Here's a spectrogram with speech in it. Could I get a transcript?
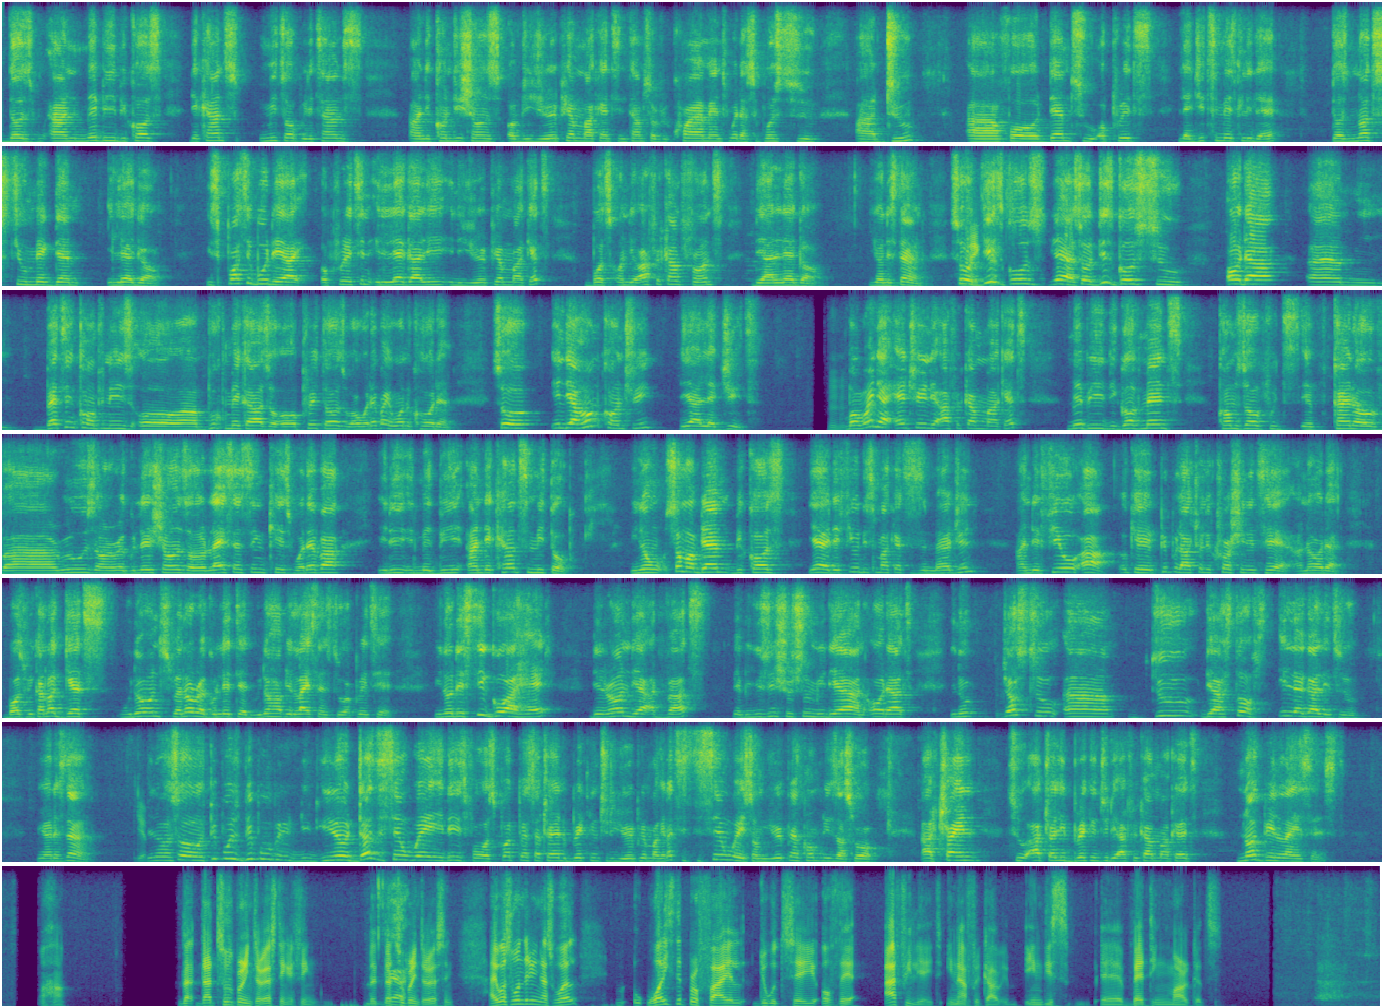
does and maybe because they can't meet up with the terms and the conditions of the European market in terms of requirements, what they're supposed to uh, do uh, for them to operate legitimately there, does not still make them illegal. It's possible they are operating illegally in the European market, but on the African front, they are legal. You understand? So Makes this sense. goes, yeah. So this goes to other um, betting companies or uh, bookmakers or operators or whatever you want to call them. So in their home country, they are legit. But when they are entering the African market, maybe the government comes up with a kind of uh, rules or regulations or licensing case, whatever it, it may be, and they can't meet up. You know, some of them because yeah, they feel this market is emerging, and they feel ah okay, people are actually crushing it here and all that. But we cannot get, we don't, we're not regulated. We don't have the license to operate here. You know, they still go ahead. They run their adverts. They be using social media and all that. You know, just to uh, do their stuff illegally too. You understand? Yep. You know, so people, people, you know, that's the same way it is for SportPesa are trying to break into the European market. That is the same way some European companies as well are trying to actually break into the African market, not being licensed. Uh-huh. That, that's super interesting, I think. That, that's Yeah. super interesting. I was wondering as well, what is the profile you would say of the affiliate in Africa in these uh, betting markets?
